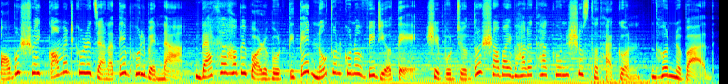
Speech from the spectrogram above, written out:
অবশ্যই কমেন্ট করে জানাতে ভুলবেন না। দেখা হবে পরবর্তীতে নতুন কোনো ভিডিওতে সে পর্যন্ত সবাই ভালো থাকুন, সুস্থ থাকুন। ধন্যবাদ।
